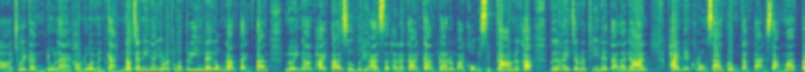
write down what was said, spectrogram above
เอ่อช่วยกันดูแลเขาด้วยเหมือนกัน นอกจากนี้นายกรัฐมนตรียังได้ลงนามแต่งตั้งหน่วยงานภายใต้ศูนย์บริหารสถานการณ์การแพร่ระบาดโควิด -19 นะคะ เพื่อให้เจ้าหน้าที่ในแต่ละด้าน ภายในโครงสร้างกลุ่มต่างๆ สามารถป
